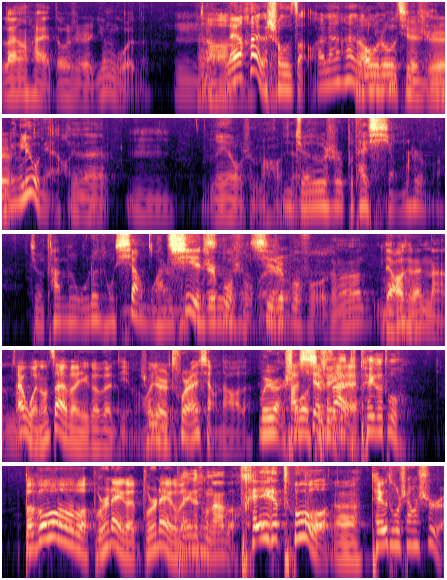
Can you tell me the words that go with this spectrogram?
Lionheart 都是英国的，嗯，Lionhead 收的早，啊，莱昂汉的欧洲确实零六年好像，现在嗯，没有什么好你像觉得是不太行是吗？就他们无论从项目还是气质不符气质不符，可能聊起来难吧。哎，我能再问一个问题吗？我就是突然想到的，微软收购他现在 Take Two 不不不不不不是那个不是那个问题。Take Two 拿走，Take Two 嗯，，Take Two 上市。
